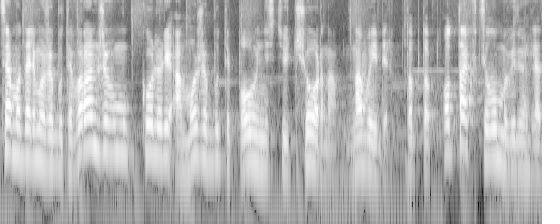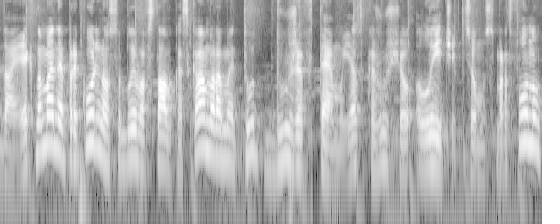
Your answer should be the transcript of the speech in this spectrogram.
Ця модель може бути в оранжевому кольорі, а може бути повністю чорна на вибір. Тобто, отак в цілому він виглядає. Як на мене, прикольно, особлива вставка з камерами. Тут дуже в тему. Я скажу, що личить цьому смартфону.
